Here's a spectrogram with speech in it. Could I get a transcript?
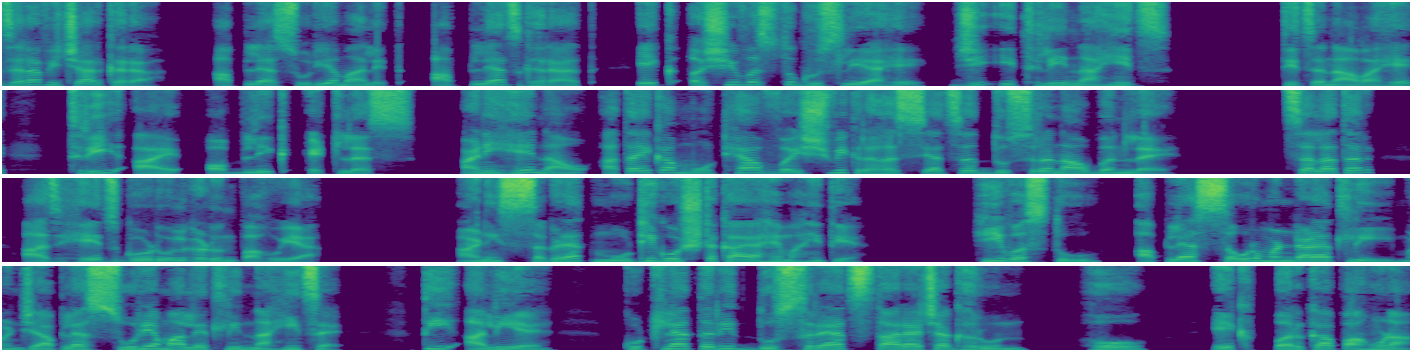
जरा विचार करा. आपल्या सूर्यमालेत आपल्याच घरात एक अशी वस्तू घुसली आहे जी इथली नाहीच. तिचं नाव आहे थ्री आय ऑब्लिक एटलस. आणि हे नाव आता एका मोठ्या वैश्विक रहस्याचं दुसरं नाव बनलंय. चला तर आज हेच गोड उलघडून पाहूया. आणि सगळ्यात मोठी गोष्ट काय आहे माहितीये? ही वस्तू आपल्या सौरमंडळातली म्हणजे आपल्या सूर्यमालेतली नाहीच आहे. ती आलीये कुठल्या तरी दुसऱ्याच ताऱ्याच्या घरून. हो एक परका पाहुणा.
